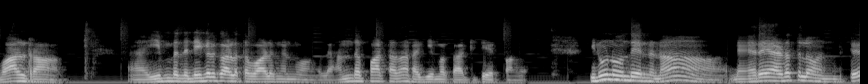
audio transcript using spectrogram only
வாழ்கிறான் வாழ்றான். இந்த நிகழ்காலத்தை வாழுங்கன்னு வாங்கல அந்த பாட்டை தான் ரஹீமை காட்டிகிட்டே இருப்பாங்க. இன்னொன்று வந்து என்னன்னா நிறைய இடத்துல வந்துட்டு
